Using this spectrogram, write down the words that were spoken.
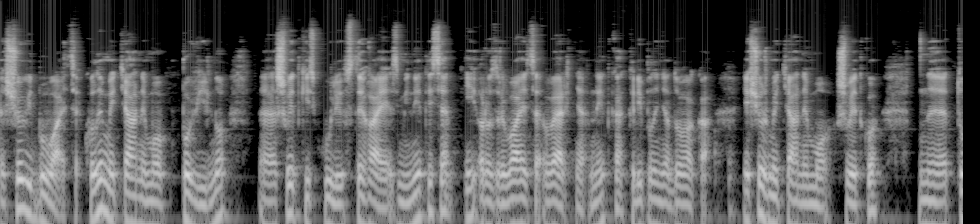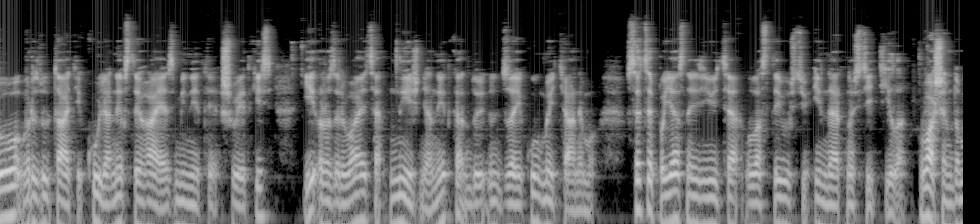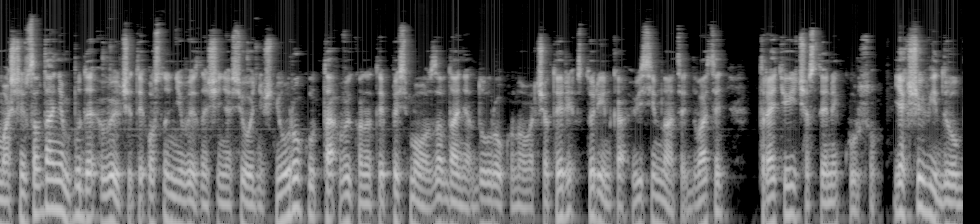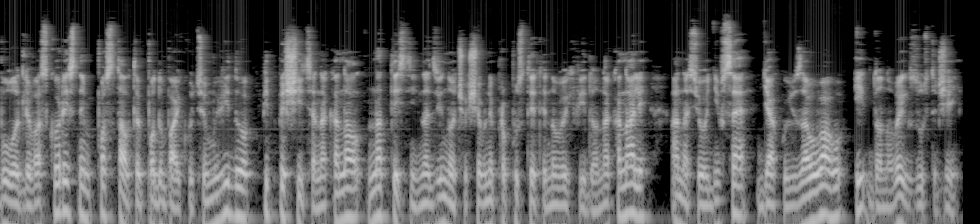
Що відбувається? Коли ми тягнемо повільно, е, швидкість кулі встигає змінитися і розривається верхня нитка кріплення до гака. Якщо ж ми тягнемо швидко, е, то в результаті куля не встигає змінити швидкість і розривається нижня нитка, за яку ми тягнемо. Все це пояснюється властивістю інертності тіла. Вашим домашнім завданням буде вивчити основні визначення сьогоднішнього уроку та виконати письмове завдання до уроку номер 4 сторінка 18-20 третьої частини курсу. Якщо відео було для вас корисним, поставте вподобайку цьому відео, підпишіться на канал, натисніть на дзвіночок, щоб не пропустити нових відео на каналі. А на сьогодні все. Дякую за увагу і до нових зустрічей!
